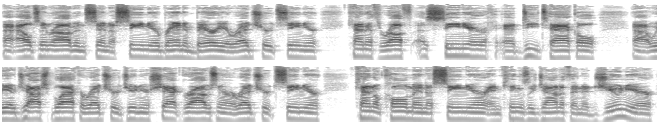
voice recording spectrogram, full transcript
uh, Alton Robinson, a senior, Brandon Berry, a redshirt senior, Kenneth Ruff, a senior at D tackle. Uh, we have Josh Black, a redshirt junior, Shaq Grosvenor, a redshirt senior, Kendall Coleman, a senior, and Kingsley Jonathan, a junior.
